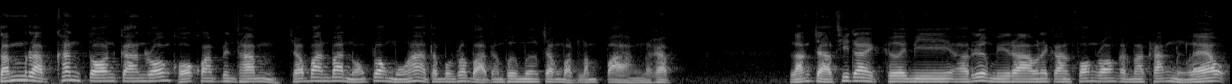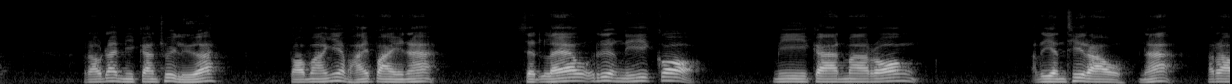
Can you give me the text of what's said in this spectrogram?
สำหรับขั้นตอนการร้องขอความเป็นธรรม ชาวบ้านบ้านหนองปล้องหมู่5ตำบลพระบาทอำเภอเมืองจังหวัดลำปางนะครับ หลังจากที่ได้เคยมีเรื่องมีราวในการฟ้องร้องกันมาครั้งหนึ่งแล้ว เราได้มีการช่วยเหลือ ต่อมาเงียบหายไปนะฮะเสร็จแล้วเรื่องนี้ก็มีการมาร้องเรียนที่เรานะ เรา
